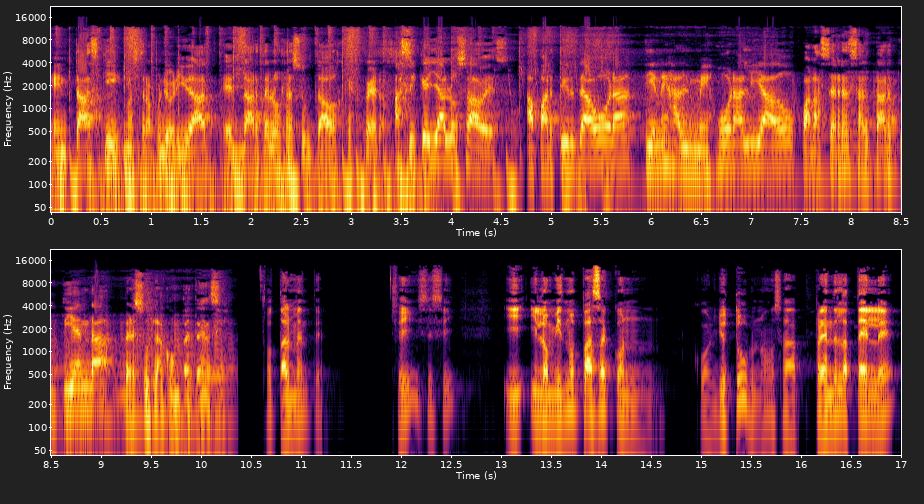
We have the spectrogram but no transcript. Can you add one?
En Tasky nuestra prioridad es darte los resultados que esperas. Así que ya lo sabes, a partir de ahora tienes al mejor aliado para hacer resaltar tu tienda la competencia. Totalmente. Sí, sí, sí. Y, lo mismo pasa con, YouTube, ¿no? O sea, prende la tele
